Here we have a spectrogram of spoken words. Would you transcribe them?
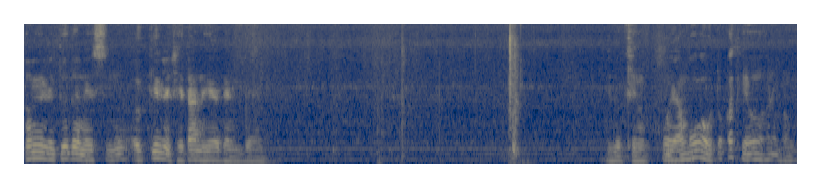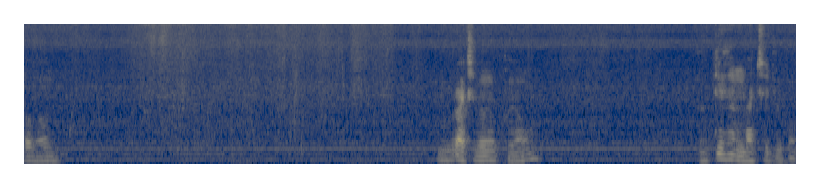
소매를 뜯어냈으면 어깨를 재단해야 되는데 이렇게 놓고 양봉하고 똑같아요 하는 방법은. 물아 집어넣고요. 어깨선 맞춰주고.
